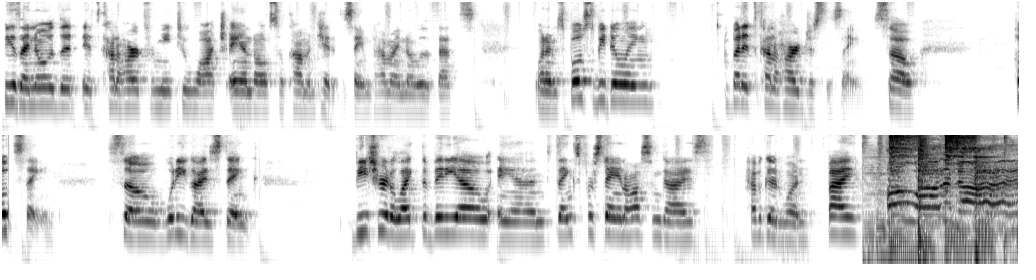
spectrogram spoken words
because I know that it's kind of hard for me to watch and also commentate at the same time. I know that that's what I'm supposed to be doing, but it's kind of hard just the same. So, hope same. So, what do you guys think? Be sure to like the video and thanks for staying awesome, guys. Have a good one. Bye. Oh.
